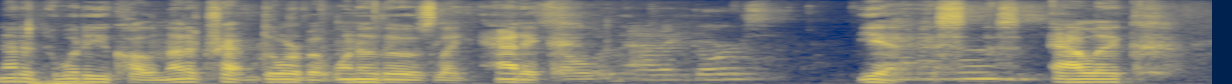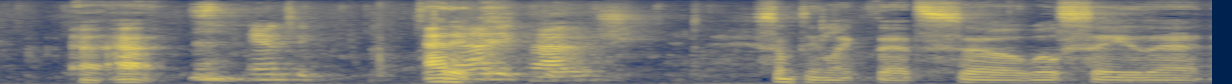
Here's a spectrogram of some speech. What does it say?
not a, what do you call it? Not a trap door, but one of those like attic. Attic doors? Yeah, Alec, uh, attic, Attic doors. something like that. So we'll say that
